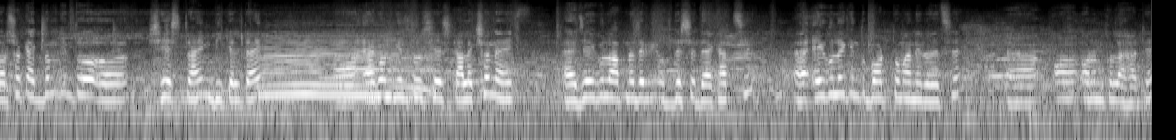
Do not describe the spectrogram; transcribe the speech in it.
দর্শক, একদম কিন্তু শেষ টাইম বিকেল টাইম এখন কিন্তু শেষ কালেকশনে যেগুলো আপনাদের উদ্দেশ্যে দেখাচ্ছি এগুলো কিন্তু বর্তমানে রয়েছে অরণকোলা হাটে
